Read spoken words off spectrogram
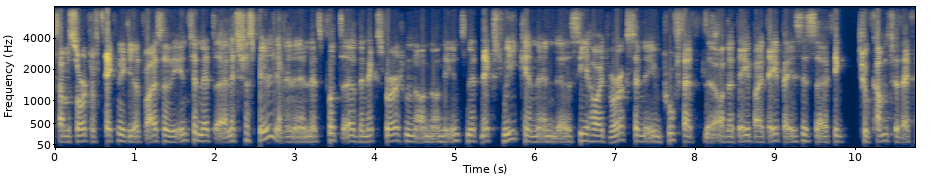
some sort of technical advice on the internet let's just build it and, and let's put the next version on, on the internet next week and, and see how it works and improve that on a day by day basis I think to come come to that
